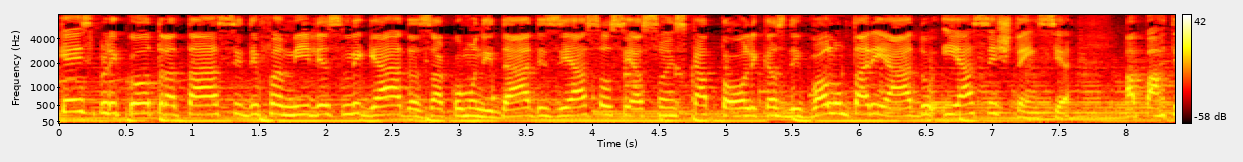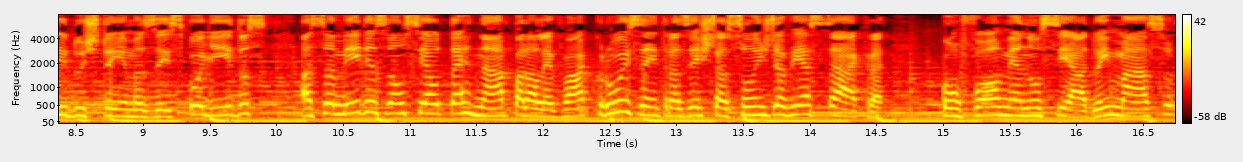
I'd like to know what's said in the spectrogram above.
que explicou tratar-se de famílias ligadas a comunidades e associações católicas de voluntariado e assistência. A partir dos temas escolhidos, as famílias vão se alternar para levar a cruz entre as estações da Via Sacra. Conforme anunciado em março,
